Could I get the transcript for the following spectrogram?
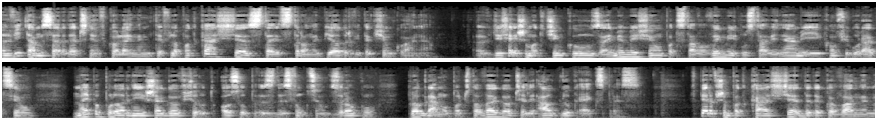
Witam serdecznie w kolejnym Tyflo Podcaście. Z tej strony Piotr Witek się kłania. W dzisiejszym odcinku zajmiemy się podstawowymi ustawieniami i konfiguracją najpopularniejszego wśród osób z dysfunkcją wzroku programu pocztowego, czyli Outlook Express. Pierwszym podcaście dedykowanym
